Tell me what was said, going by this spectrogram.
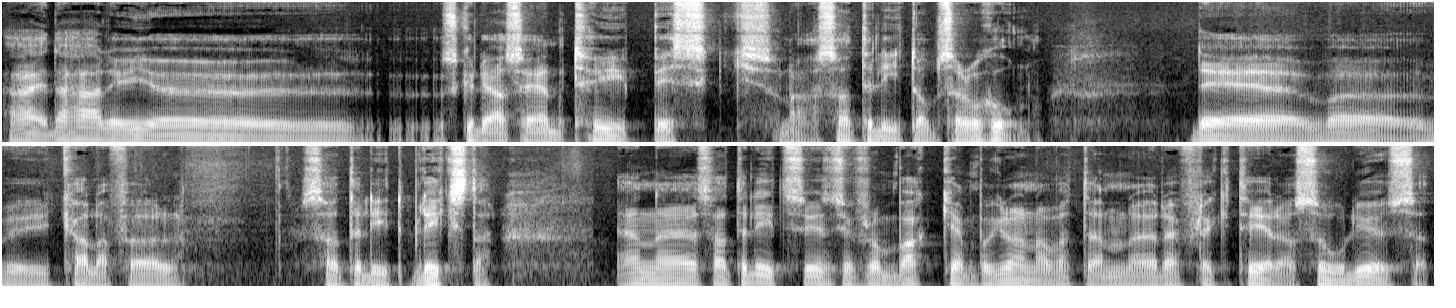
Nej, det här är ju, skulle jag säga, en typisk sån här satellitobservation. Det är vad vi kallar för satellitblixtar. En eh, satellit syns ju från backen på grund av att den eh, reflekterar solljuset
